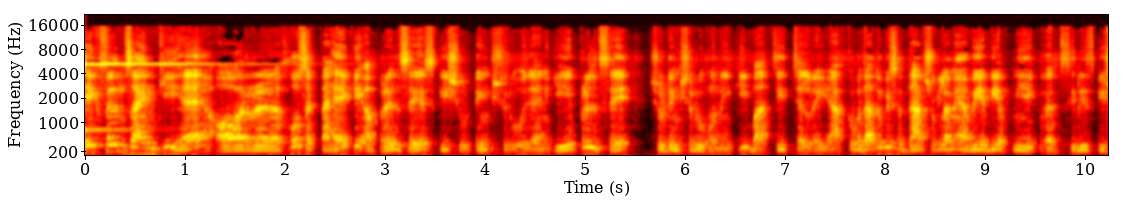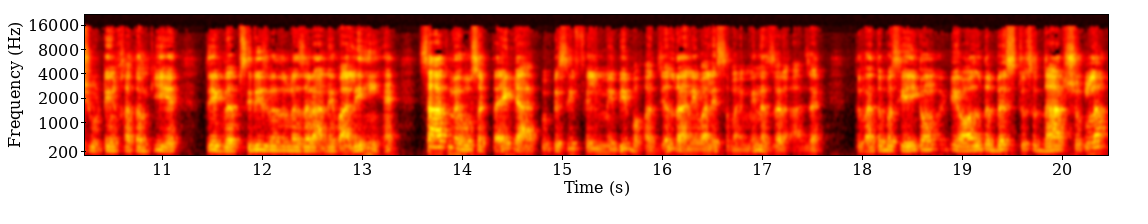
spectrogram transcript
एक फ़िल्म साइन की है और हो सकता है कि अप्रैल से इसकी शूटिंग शुरू हो जाए, यानी कि अप्रैल से शूटिंग शुरू होने की बातचीत चल रही है। आपको बता दूँ कि सिद्धार्थ शुक्ला ने अभी अभी अपनी एक वेब सीरीज़ की शूटिंग खत्म की है तो एक वेब सीरीज़ में तो नज़र आने वाले ही हैं। साथ में हो सकता है कि आपको किसी फ़िल्म में भी बहुत जल्द आने वाले समय में नज़र आ जाए। तो मैं तो बस यही कहूँगा कि all the best to Siddharth Shukla.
